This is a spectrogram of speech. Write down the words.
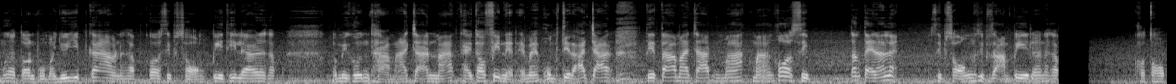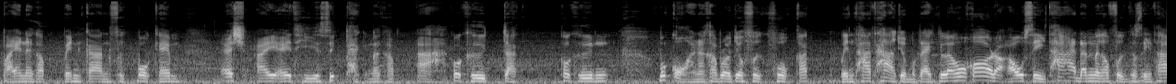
เมื่อตอนผมอายุ 29 นะครับ ก็ 12 ปีที่แล้วนะครับ ก็มีคนถามอาจารย์มาร์คไททอฟฟินเนตเห็นไหมผมติดอาจารย์ติดตามอาจารย์มาร์คมาก็ 10 ตั้งแต่นั้นแหละ 12 13 ปีแล้วนะครับข้อต่อไปนะครับเป็นการฝึกโปรแกรม HIIT Six Pack นะครับอ่าก็คือจากก็คือเมื่อก่อนนะครับ เราจะฝึกโฟกัส เป็นท่าท่าจนหมดแรงแล้วก็เราเอาสี่ท่าดันนะครับฝึกกับสี่ท่า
